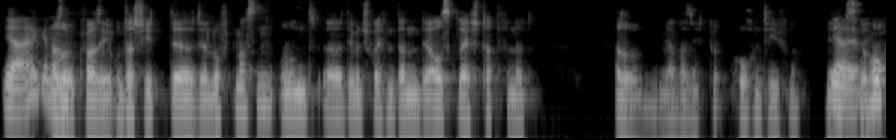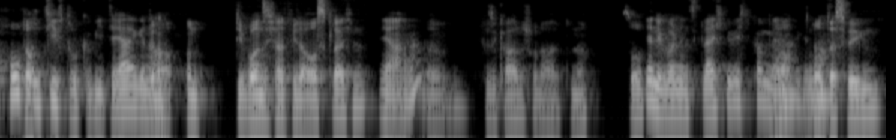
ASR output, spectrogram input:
Ja, genau. Also quasi Unterschied der, der Luftmassen und äh, dementsprechend dann der Ausgleich stattfindet. Also, ja, weiß nicht, Hoch und Tief, ne? Nee, ja, deswegen. Hoch-, Hoch Doch, und Tiefdruckgebiete, ja, genau. Genau. Und die wollen sich halt wieder ausgleichen, Ja. äh, physikalisch oder halt, ne? So. Ja, die wollen ins Gleichgewicht kommen, ja, Ja, genau. Und deswegen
